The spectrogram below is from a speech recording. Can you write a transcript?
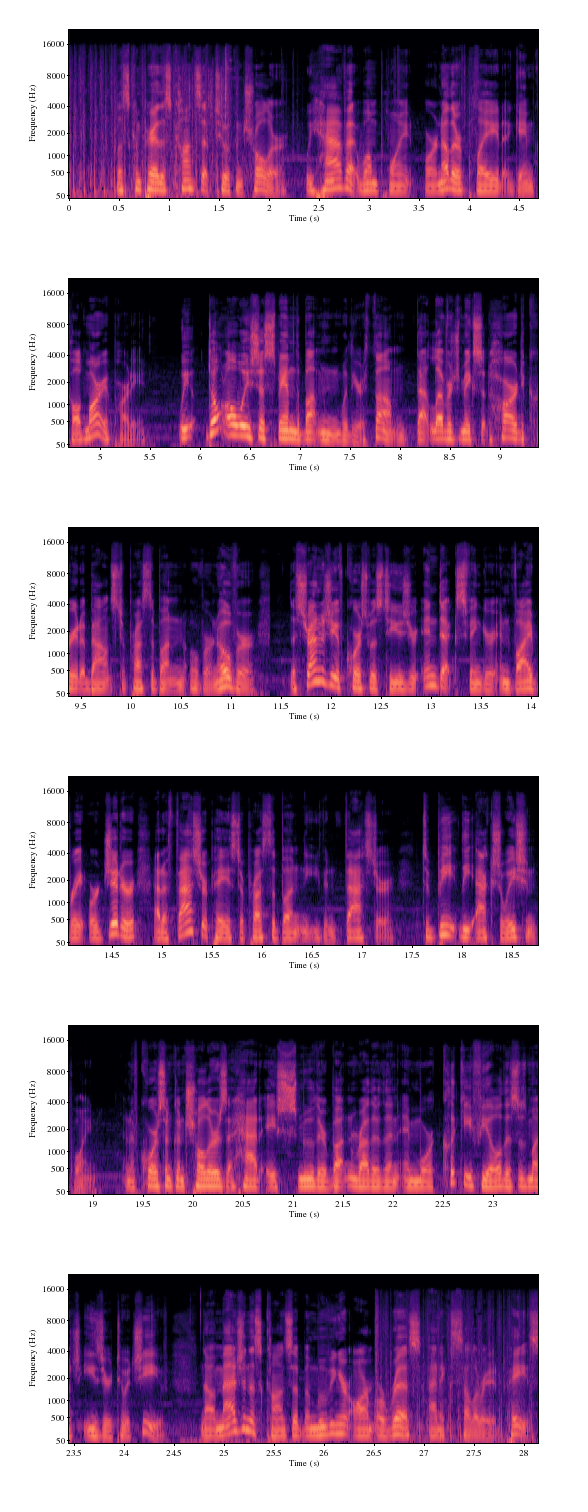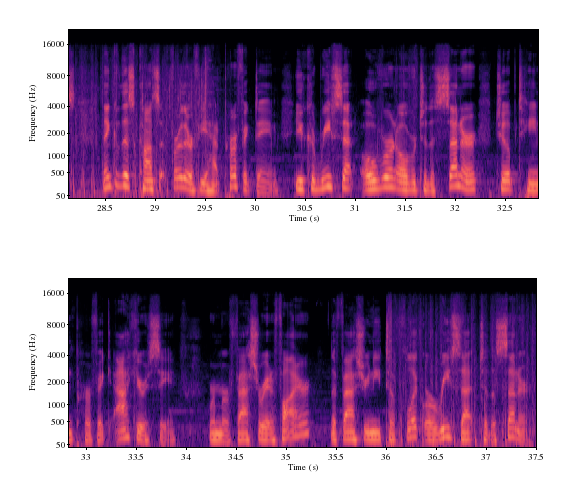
Let's compare this concept to a controller. We have at one point or another played a game called Mario Party. We don't always just spam the button with your thumb. That leverage makes it hard to create a bounce to press the button over and over. The strategy, of course, was to use your index finger and vibrate or jitter at a faster pace to press the button even faster, to beat the actuation point. And of course, on controllers that had a smoother button rather than a more clicky feel, this was much easier to achieve. Now imagine this concept of moving your arm or wrist at accelerated pace. Think of this concept further if you had perfect aim. You could reset over and over to the center to obtain perfect accuracy. Remember, faster rate of fire, the faster you need to flick or reset to the center.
